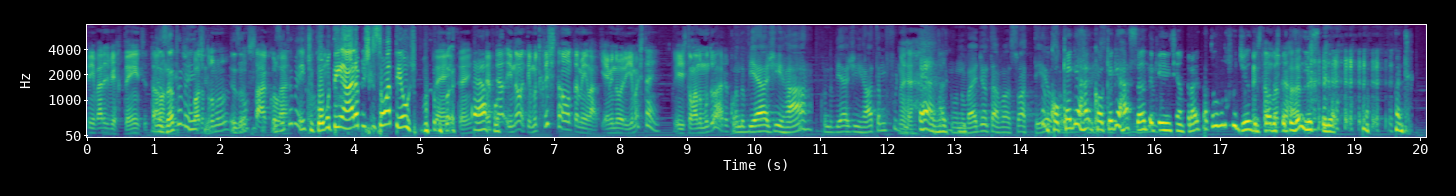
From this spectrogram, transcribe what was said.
tem várias vertentes e tal. né? Exatamente. gente bota todo mundo Exa- num saco lá. Exatamente. Então, Como tem árabes que são ateus. Tem, tem. É, ter- e não, tem muito cristão também lá. que É minoria, mas tem. Eles estão lá no mundo árabe. Quando vier a Jihá, quando vier a Jihá, tamo fudidos. É. É, mas- Não, não vai adiantar, falar, sou ateu. qualquer guerra, qualquer guerra santa que a gente entrar, tá todo mundo fudido. No final das contas é isso, entendeu?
